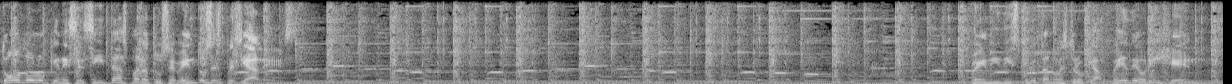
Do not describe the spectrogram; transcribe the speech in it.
todo lo que necesitas para tus eventos especiales. Ven y disfruta nuestro café de origen.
